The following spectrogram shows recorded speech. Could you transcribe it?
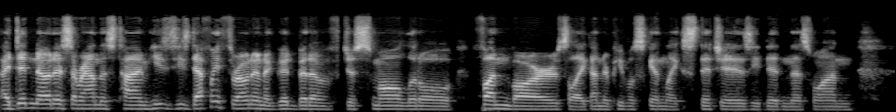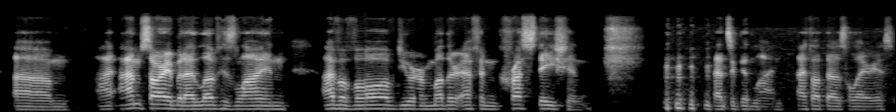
I did notice around this time he's he's definitely thrown in a good bit of just small little fun bars like under people's skin like stitches he did in this one. Um, I, I'm sorry, but I love his line. I've evolved. You are a mother effing crustacean. That's a good line. I thought that was hilarious.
